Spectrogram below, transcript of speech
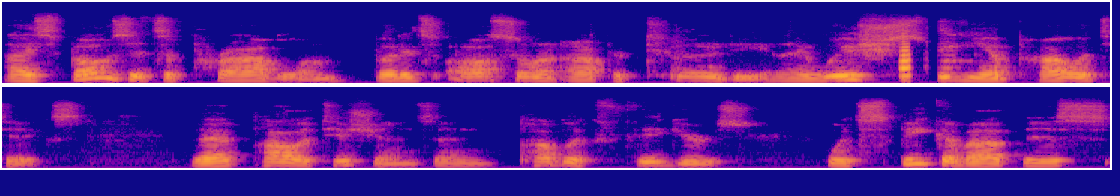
I suppose it's a problem, but it's also an opportunity. And I wish, speaking of politics, that politicians and public figures would speak about this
